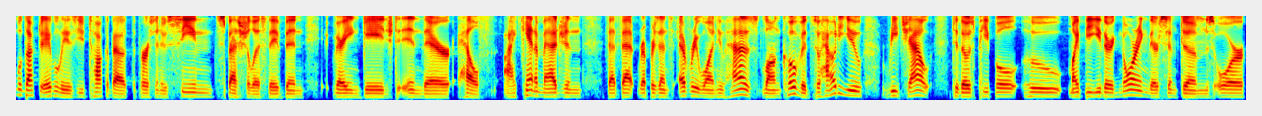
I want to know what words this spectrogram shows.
Well, Dr. Abeles, you talk about the person who's seen specialists. They've been very engaged in their health. I can't imagine that that represents everyone who has long COVID. So, how do you reach out to those people who might be either ignoring their symptoms or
